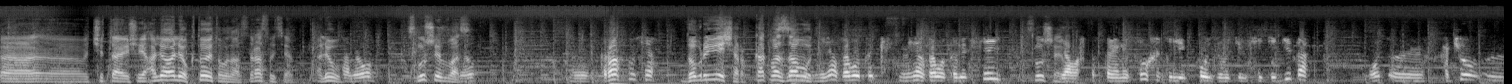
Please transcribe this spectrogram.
э, читающие. Алло, алло, кто это у нас? Здравствуйте. Алло, Алло, слушаем вас. Алло. Здравствуйте. Добрый вечер. Как вас зовут? Меня зовут, меня зовут Алексей. Слушаем. Я ваш постоянный слушатель и пользователь сети Гита. Вот э, хочу, э,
